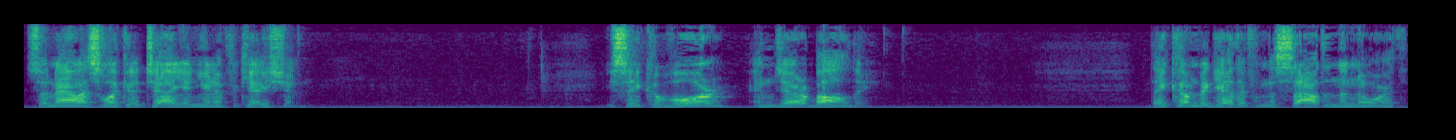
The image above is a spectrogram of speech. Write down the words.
So now let's look at Italian unification. You see Cavour and Garibaldi. They come together from the south and the north,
